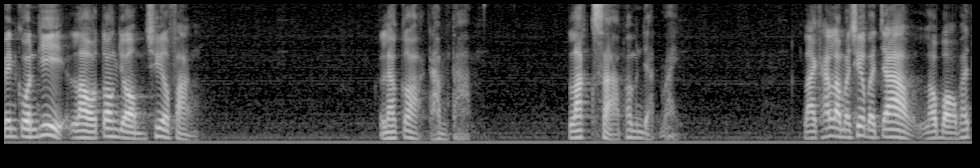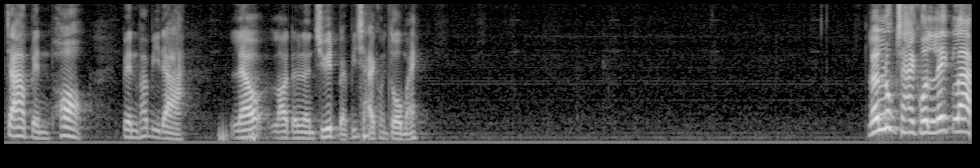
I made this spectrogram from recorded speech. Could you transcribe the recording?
เป็นคนที่เราต้องยอมเชื่อฟัง แล้วก็ทำตาม รักษาพระบัญญัติไว้ หลายครั้งเรามาเชื่อพระเจ้า เราบอกพระเจ้าเป็นพ่อเป็นพระบิดา แล้วเราดำเนินชีวิตแบบพี่ชายคนโตไหม แล้วลูกชายคนเล็กล่ะ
